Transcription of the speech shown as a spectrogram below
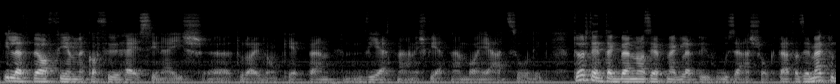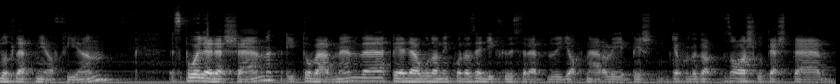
illetve a filmnek a fő helyszíne is tulajdonképpen Vietnám és Vietnámban játszódik. Történtek benne azért meglepő húzások, tehát azért meg tudott lepni a film, spoileresen, így tovább menve, például amikor az egyik főszereplő így aknára lép, és gyakorlatilag az alsó teste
